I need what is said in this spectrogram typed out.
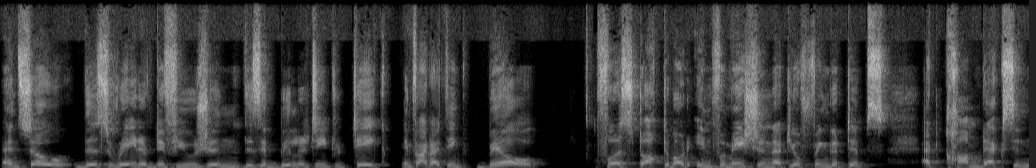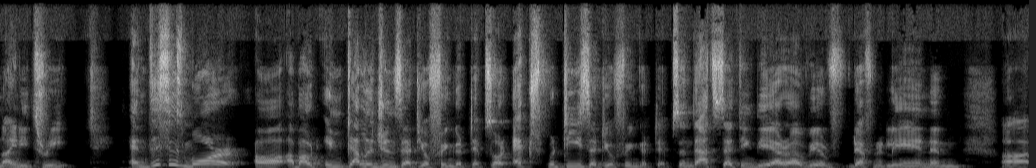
And so this rate of diffusion, this ability to take, in fact, I think Bill first talked about information at your fingertips at Comdex in 93. And this is more uh, about intelligence at your fingertips or expertise at your fingertips. And that's, I think, the era we're definitely in. And, uh,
